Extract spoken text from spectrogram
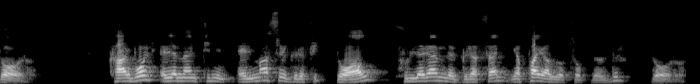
Doğru. Karbon elementinin elmas ve grafit doğal, fulleren ve grafen yapay allotroplarıdır. Doğru.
